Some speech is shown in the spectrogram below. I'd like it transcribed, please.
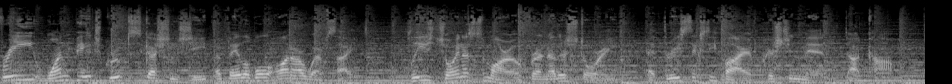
free one page group discussion sheet available on our website. Please join us tomorrow for another story at 365christianmen.com.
